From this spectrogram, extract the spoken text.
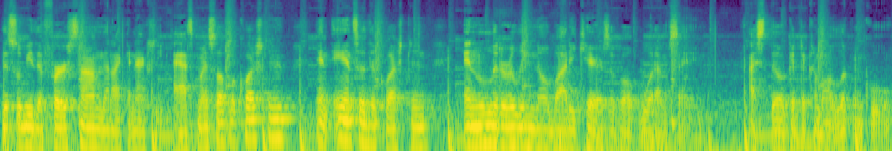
This will be the first time that I can actually ask myself a question and answer the question, and literally nobody cares about what I'm saying. I still get to come out looking cool.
